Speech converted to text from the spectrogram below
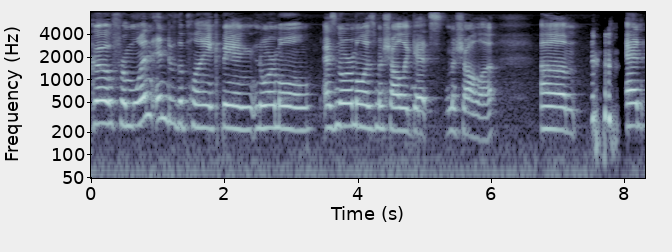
go from one end of the plank being normal, as normal as Mashala gets Mashala. Um, and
